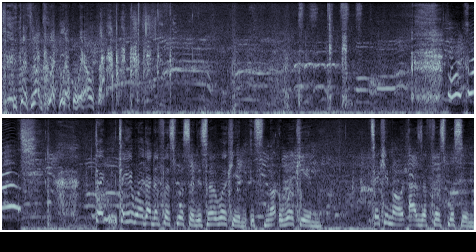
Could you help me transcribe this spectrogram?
it's not going nowhere. Take him out as the first person. It's not working. It's not working. Take him out as the first person.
